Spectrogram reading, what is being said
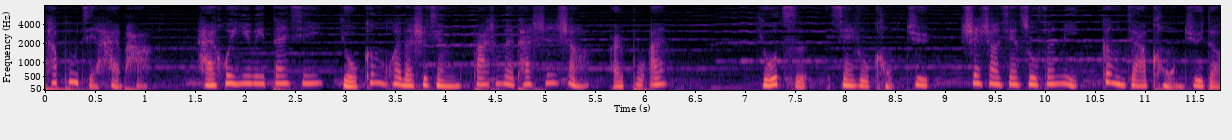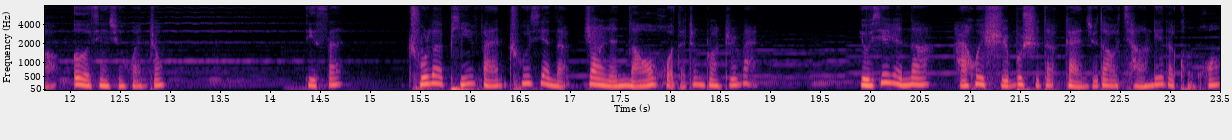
他不仅害怕，还会因为担心有更坏的事情发生在他身上而不安，由此陷入恐惧、肾上腺素分泌更加恐惧的恶性循环中。第三，除了频繁出现的让人恼火的症状之外，有些人呢，还会时不时的感觉到强烈的恐慌。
